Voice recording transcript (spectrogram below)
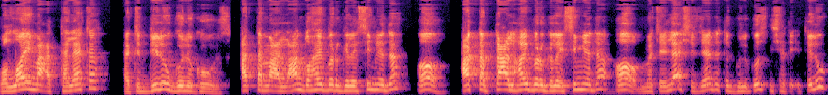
والله مع الثلاثه هتدي له جلوكوز. حتى مع اللي عنده hyperglycemia ده آه. حتى بتاع ال hyperglycemia ده آه. ما تقلقش زيادة الجلوكوز مش هتقتله.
